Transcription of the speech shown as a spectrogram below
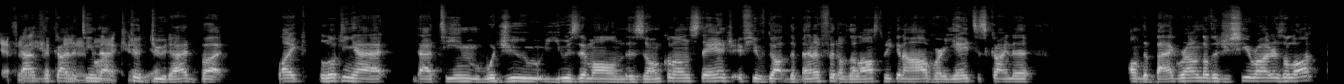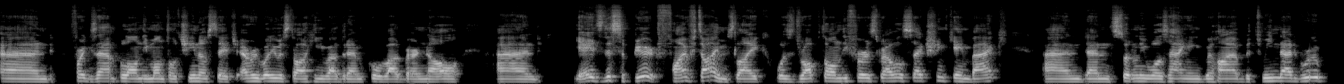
Definitely, that's the kind of team that could yeah. do that. But like looking at that team, would you use them on the Zoncolan stage if you've got the benefit of the last week and a half where Yates is kind of on the background of the GC riders a lot. And for example, on the Montalcino stage, everybody was talking about Remco, about Bernal, and Yates disappeared five times. Like was dropped on the first gravel section, came back, and then suddenly was hanging behind between that group.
